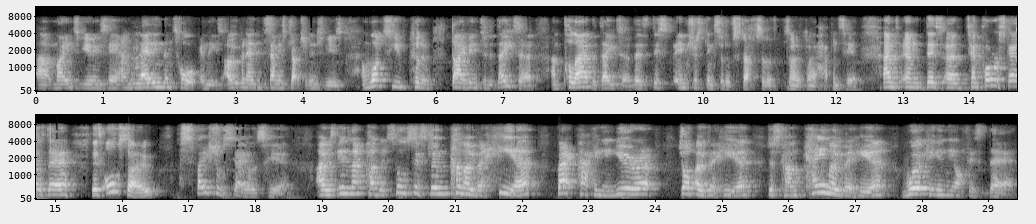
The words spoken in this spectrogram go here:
uh, my interviewees here and letting them talk in these open-ended, semi-structured interviews. And once you kind of dive into the data and pull out the data, there's this interesting sort of stuff sort of, sort of, kind of happens here. And um, there's uh, temporal scales there. There's also spatial scales here. I was in that public school system, come over here, backpacking in Europe, job over here, just come, came over here, working in the office there.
